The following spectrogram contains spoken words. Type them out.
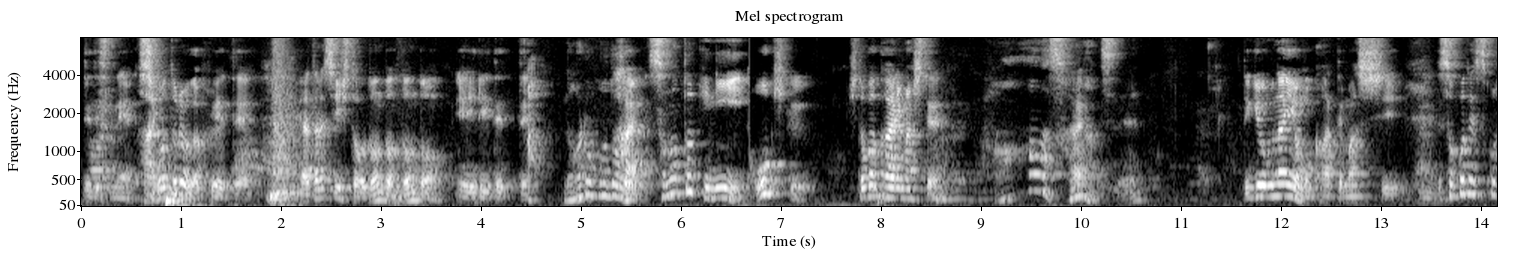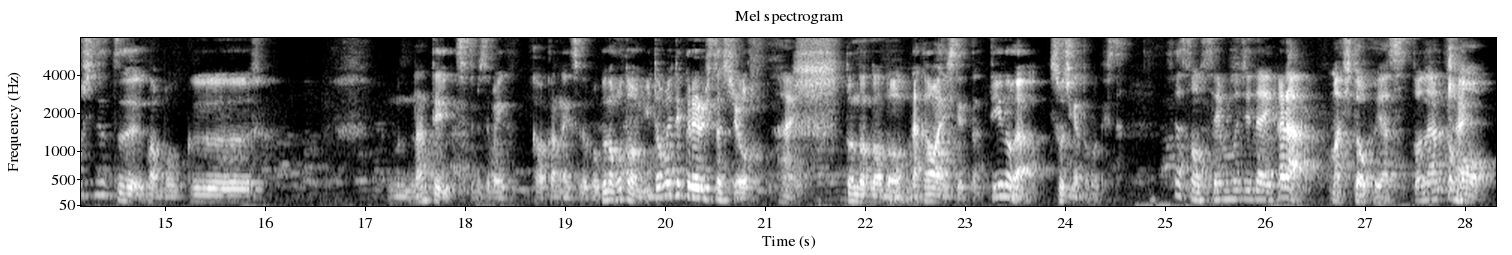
でですね、仕事量が増えて、新しい人をどんどんどんどん入れてって、なるほど。はい。その時に大きく人が変わりまして。ああ、そうなんですね。はい、で、業務内容も変わってますし、うん、そこで少しずつ、まあ僕、なんて説明すればいいかわかんないんですけど、僕のことを認めてくれる人たちを、はい。どんどんどんどん仲間にしていったっていうのが正直なところでした。じゃあその専務時代から、まあ人を増やすとなるともう、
